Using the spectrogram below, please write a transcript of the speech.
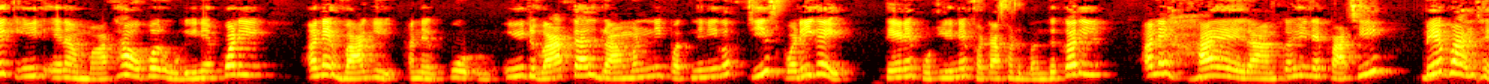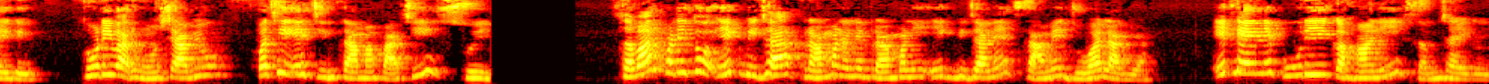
એક ઈંટ એના માથા ઉપર ઉડીને પડી અને વાગી અને ઈંટ વાગતા જ બ્રાહ્મણની પત્નીની તો ચીસ પડી ગઈ. તેણે પોટલીને ફટાફટ બંધ કરી અને હાય રામ કહીને પાછી બેભાન થઈ ગઈ. થોડી વાર હોશ આવ્યું, પછી એ ચિંતામાં પાછી સૂઈ સવાર પડી તો એકબીજા બ્રાહ્મણ અને બ્રાહ્મણી એકબીજાને સામે જોવા લાગ્યા. એટલે એને પૂરી કહાની સમજાઈ ગઈ.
